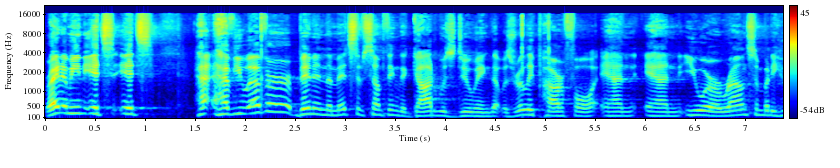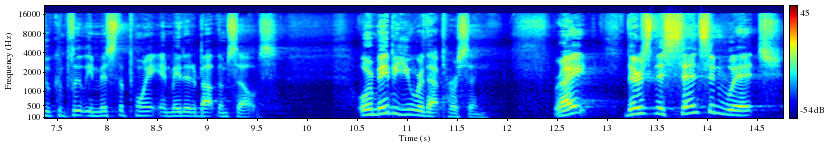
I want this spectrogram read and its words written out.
Right? I mean, it's, it's, ha- have you ever been in the midst of something that God was doing that was really powerful and, and you were around somebody who completely missed the point and made it about themselves? Or maybe you were that person, right? There's this sense in which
